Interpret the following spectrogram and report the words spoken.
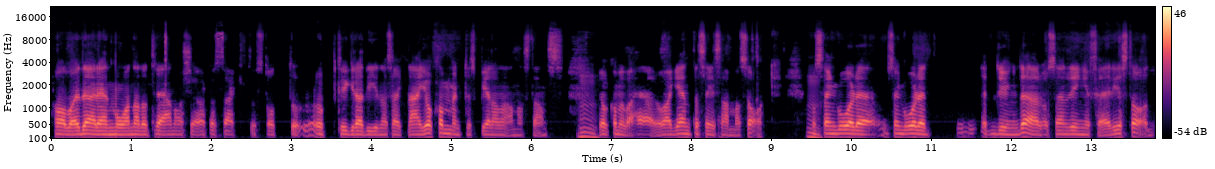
Har varit där en månad och tränat och kört och sagt och stått och, upp till Gradin och sagt nej, jag kommer inte spela någon annanstans. Jag kommer vara här. Och agenten säger samma sak. Mm. Och sen går, det, sen går det ett, ett dygn där och sen ringer Färjestad.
